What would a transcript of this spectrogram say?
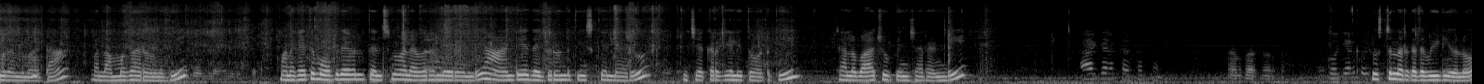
ఊరు అనమాట వాళ్ళ అమ్మగారు ఉన్నది మనకైతే మోపుదేవులు తెలిసిన వాళ్ళు ఎవరు లేరండి. ఆ ఆంటీ దగ్గరుండి తీసుకెళ్ళారు. ఈ చక్కెరకేళి తోటకి. చాలా బాగా చూపించారండి. చూస్తున్నారు కదా వీడియోలో.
